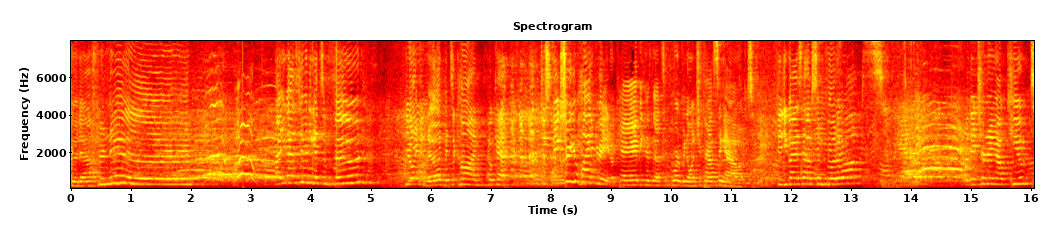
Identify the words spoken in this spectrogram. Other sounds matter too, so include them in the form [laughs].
Good afternoon. Are you guys doing? to get some food? You're like, nope, it's a con. Okay. Just make sure you hydrate, okay? Because that's important. We don't want you passing out. Did you guys have some photo ops? Are they turning out cute?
